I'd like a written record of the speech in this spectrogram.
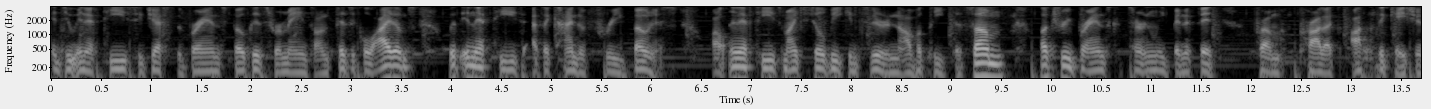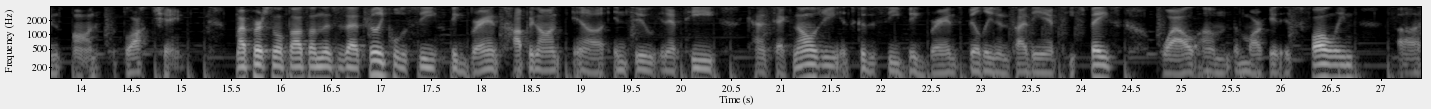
into NFTs suggests the brand's focus remains on physical items, with NFTs as a kind of free bonus. While NFTs might still be considered a novelty to some, luxury brands could certainly benefit from product authentication on the blockchain. My personal thoughts on this is that it's really cool to see big brands hopping on uh, into NFT kind of technology. It's good to see big brands building inside the NFT space while um, the market is falling. Uh,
